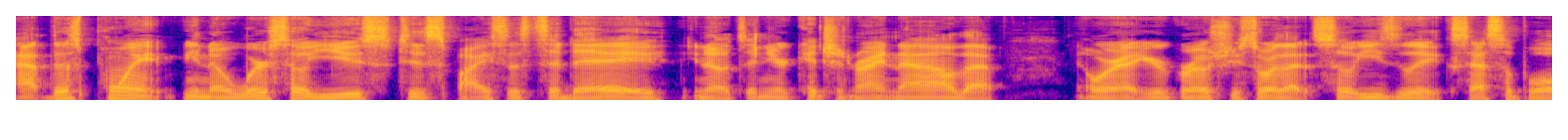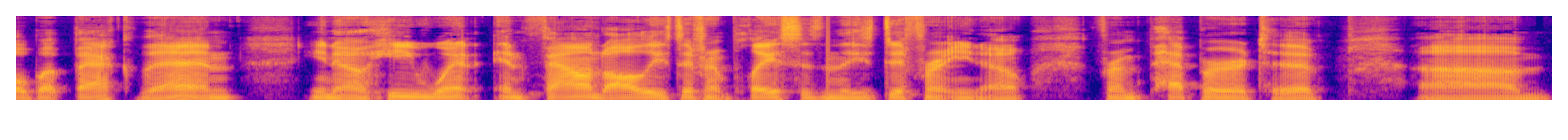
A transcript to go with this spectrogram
at this point, you know, we're so used to spices today. You know, it's in your kitchen right now that or at your grocery store that's so easily accessible. But back then, you know, he went and found all these different places and these different, you know, from pepper to um,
